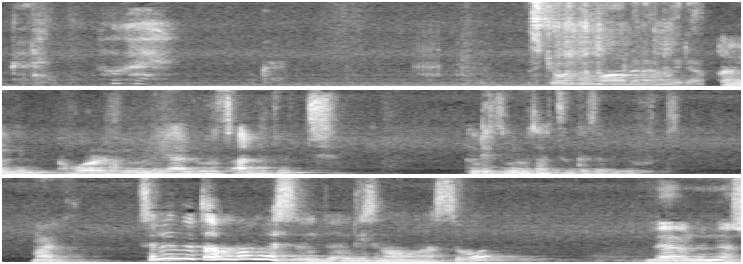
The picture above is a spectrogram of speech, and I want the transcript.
Okay. Okay. እኔ ግን horror ፊልም ላይ ያሉ ህፃን ልጆች እንዴት ነው ህይወታቸውን ከዘበየፉት? ማለት ስለ በጣም ነው የሚያስ- እንዴት ነው አስበዋል? ለምን? እነሱ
